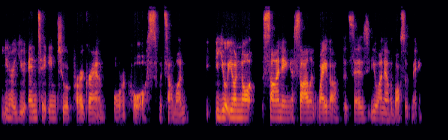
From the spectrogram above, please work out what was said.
you know you enter into a program or a course with someone you're, you're not signing a silent waiver that says you are now the boss of me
